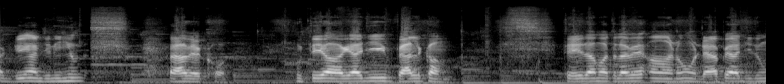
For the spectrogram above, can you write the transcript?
ਅੱਗੇ ਅੰਜ ਨਹੀਂ ਹੁੰਦਾ। ਆ ਵੇਖੋ, ਉੱਤੇ ਆ ਗਿਆ ਜੀ, ਵੈਲਕਮ। ਤੇ ਇਹਦਾ ਮਤਲਬ ਹੈ ਆਨ ਹੋਣ ਡਿਆ ਪਿਆ ਜਦੋਂ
